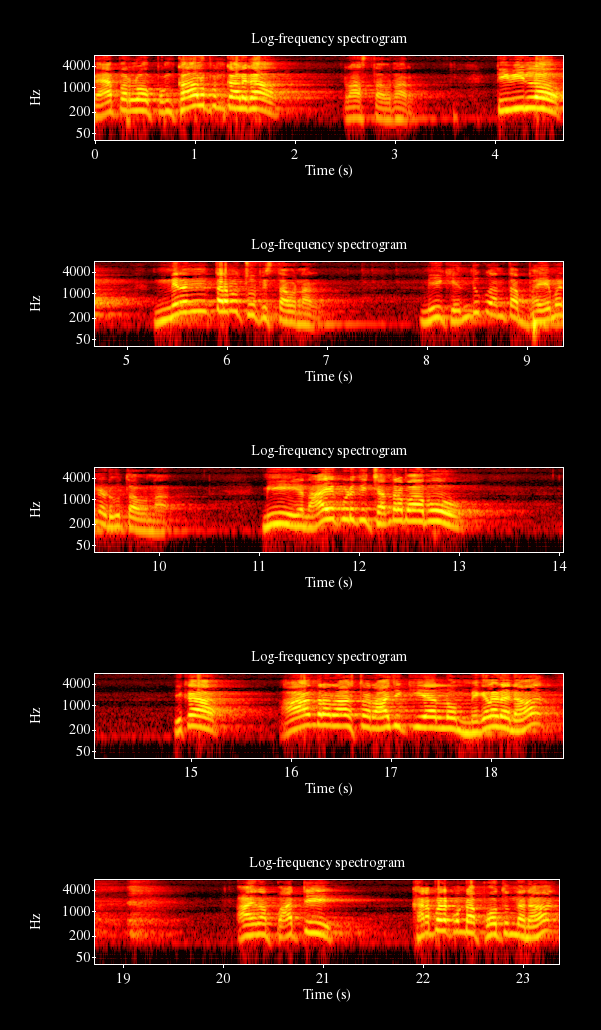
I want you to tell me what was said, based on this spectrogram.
పేపర్లో పుంకాలు పుంకాలుగా రాస్తా ఉన్నారు. టీవీల్లో నిరంతరం చూపిస్తా ఉన్నారు. మీకెందుకు అంత భయమని అడుగుతా ఉన్నా? మీ నాయకుడికి చంద్రబాబు ఇక ఆంధ్ర రాష్ట్ర రాజకీయాల్లో మిగలడనా? ఆయన పార్టీ కనపడకుండా పోతుందనా?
